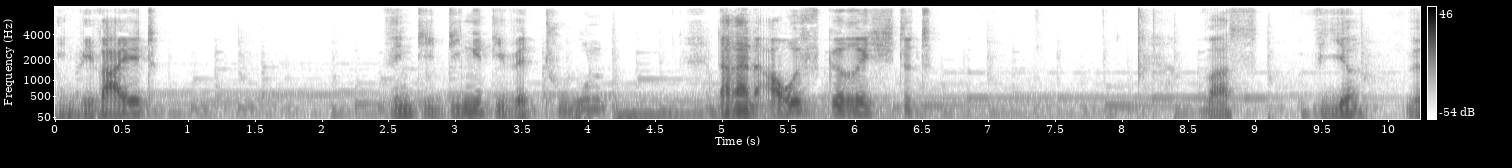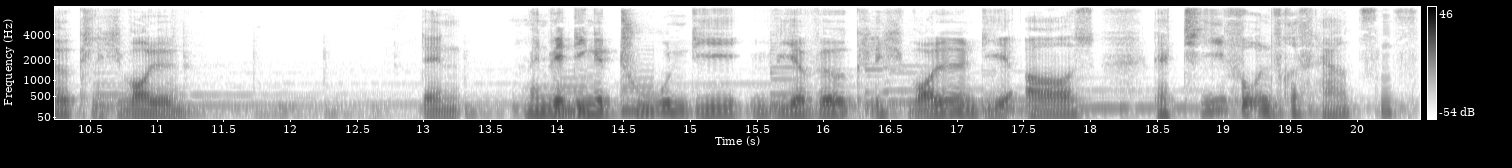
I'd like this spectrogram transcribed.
Inwieweit sind die Dinge, die wir tun, daran ausgerichtet, was wir wirklich wollen. Denn wenn wir Dinge tun, die wir wirklich wollen, die aus der Tiefe unseres Herzens,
